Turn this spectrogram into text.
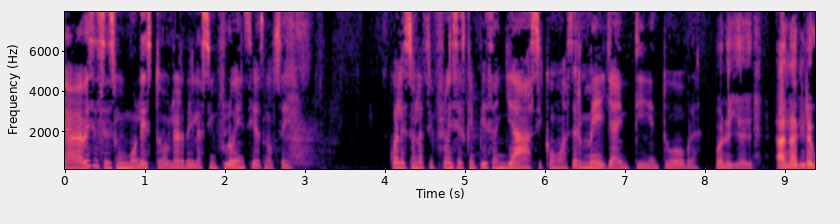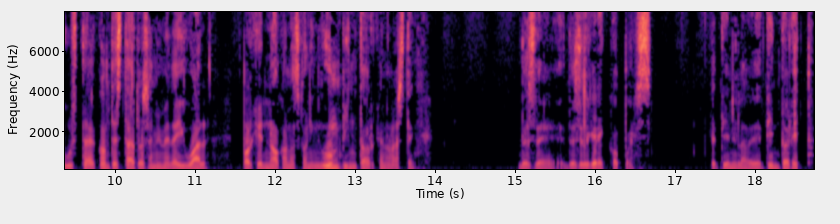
a veces es muy molesto hablar de las influencias, no sé. ¿Cuáles son las influencias que empiezan ya así como a hacer mella en ti, en tu obra? Bueno, a nadie le gusta contestarlas, a mí me da igual, porque no conozco ningún pintor que no las tenga. Desde, desde el Greco, pues, que tiene la de Tintoretto,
